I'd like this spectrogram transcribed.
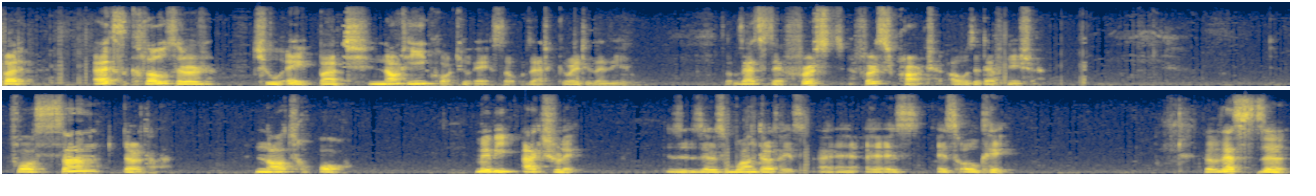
But x closer to a but not equal to a, so that greater than zero. So that's the first first part of the definition. For some delta, not all. Maybe actually there's one delta is uh, is is okay. So that's the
